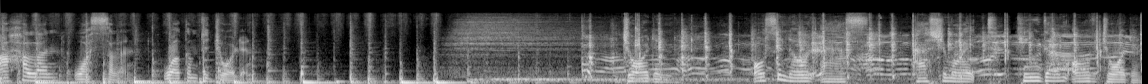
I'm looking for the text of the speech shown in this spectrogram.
Ahlan Wassalan. Welcome to Jordan. Jordan, also known as Hashemite Kingdom of Jordan,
